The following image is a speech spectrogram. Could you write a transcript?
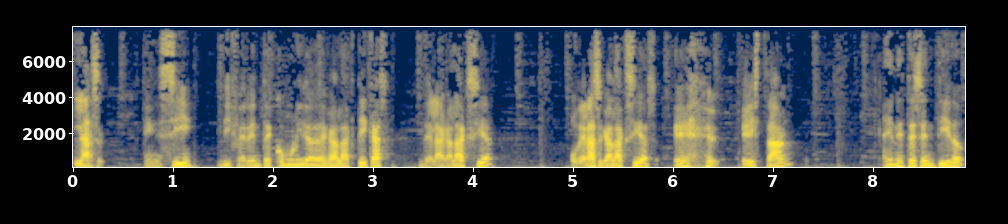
las en sí diferentes comunidades galácticas de la galaxia o de las galaxias eh, están, en este sentido,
